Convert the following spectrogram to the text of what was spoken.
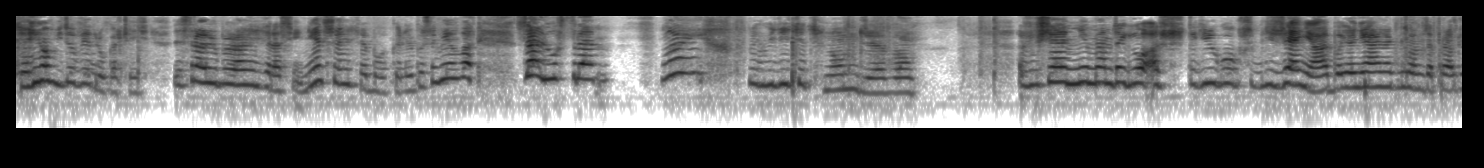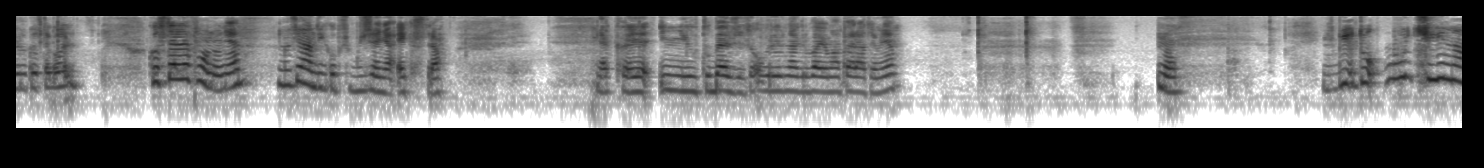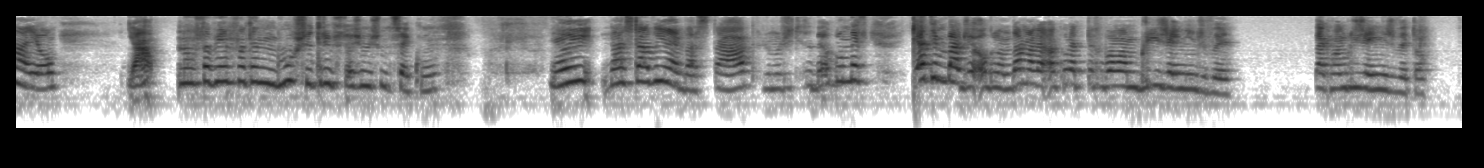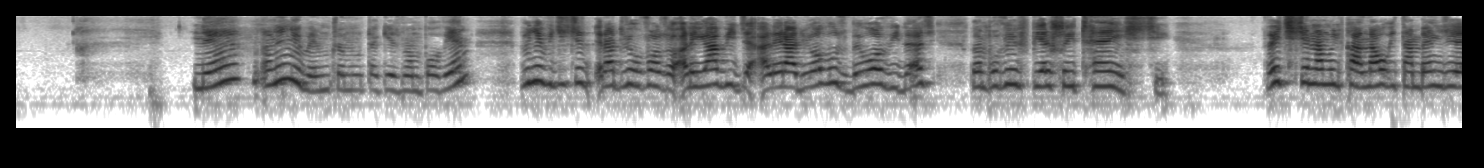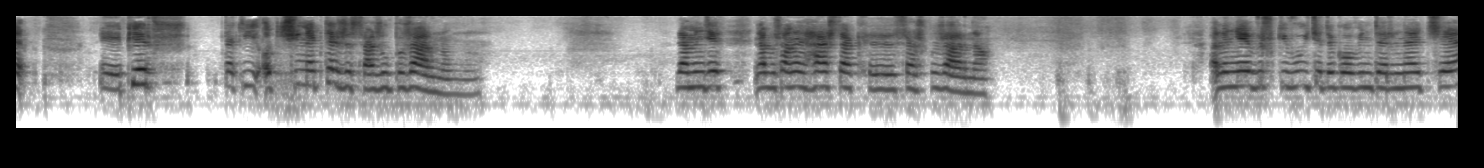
Hejo widzowie, druga część. Ze straży teraz się nie trzęsę, bo kiedy postawiłem was za lustrem. No i jak widzicie tną drzewo. Oczywiście nie mam tego aż takiego przybliżenia, bo ja nie nagrywam zaprawdę tylko z tego, tylko z telefonu, nie? No nie mam takiego przybliżenia ekstra. Jak e, inni youtuberzy, co ogry nagrywają aparatem, nie? No. To ucinają. Ja nastawiłem na ten dłuższy tryb 180 sekund. No i nastawiłem was tak, że możecie sobie oglądać. Ja tym bardziej oglądam, ale akurat to chyba mam bliżej niż wy. Tak, mam bliżej niż wy to. Nie, ale nie wiem czemu tak jest, wam powiem. Wy nie widzicie radiowozu, ale ja widzę, ale radiowóz było widać, wam powiem w pierwszej części. Wejdźcie na mój kanał i tam będzie y, pierwszy taki odcinek też ze strażą pożarną. No. Tam będzie napisany hashtag y, straż pożarna. Ale nie wyszukiwujcie tego w internecie.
